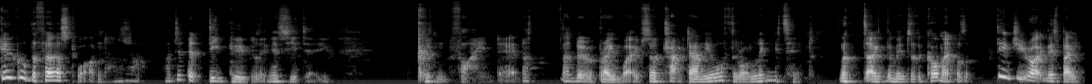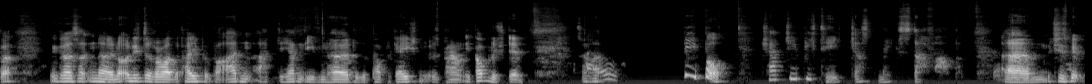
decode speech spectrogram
Googled the first one. I I did a bit of deep googling, as you do. Couldn't find it. I had a bit of a brainwave, so I tracked down the author on LinkedIn. I tagged them into the comment. I was like, "Did you write this paper?" And the guy's like, "No, not only did I write the paper, but I hadn't. I, he hadn't even heard of the publication it was apparently published in." So Oh. people, ChatGPT just makes stuff up, um, which is a bit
